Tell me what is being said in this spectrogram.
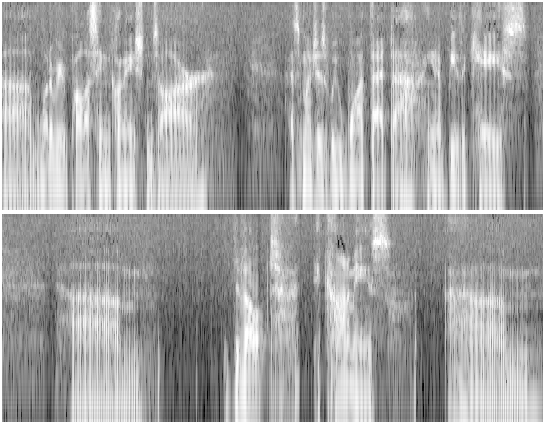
Um, whatever your policy inclinations are, as much as we want that to you know be the case, um, developed economies, um,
